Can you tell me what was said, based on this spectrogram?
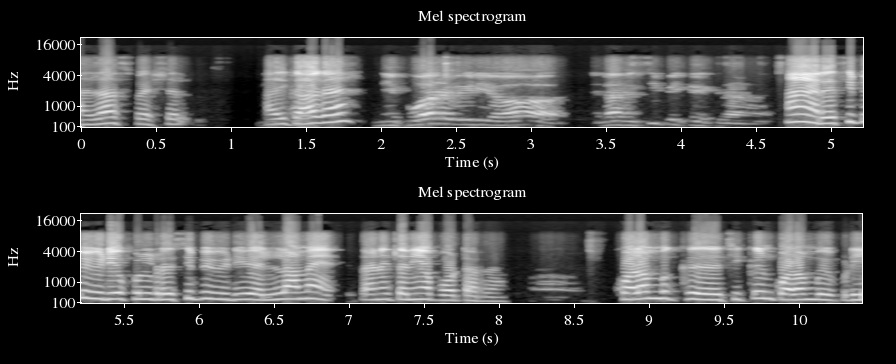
அதுதான் ஸ்பெஷல் அதுக்காக? நீ போடுற வீடியோ எல்லாம் ரெசிபி கேட்குறாங்க ஆ recipe video full recipe video எல்லாமே தனித்தனியா போட்டுடுறேன். குழம்புக்கு சிக்கன் குழம்பு எப்படி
